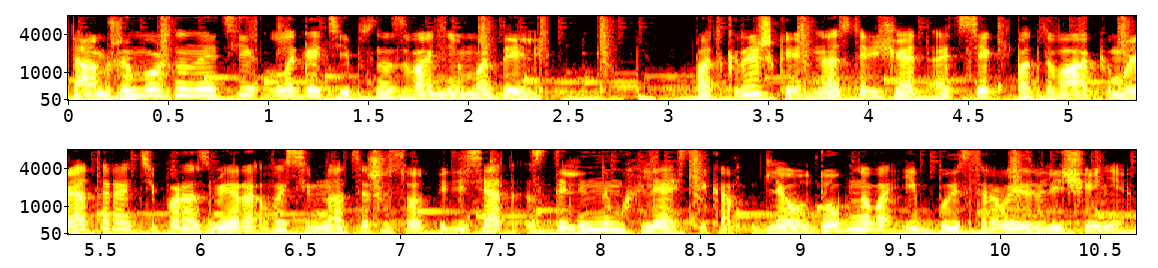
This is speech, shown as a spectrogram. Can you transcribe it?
Там же можно найти логотип с названием модели. Под крышкой нас встречает отсек под два аккумулятора типа размера 18650 с длинным хлястиком для удобного и быстрого извлечения.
